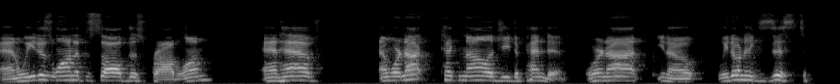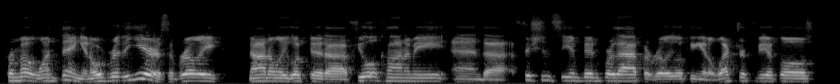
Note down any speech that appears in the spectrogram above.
And we just wanted to solve this problem, and have, and we're not technology dependent. We're not you know we don't exist to promote one thing. And over the years, have really not only looked at uh, fuel economy and uh, efficiency and been for that, but really looking at electric vehicles,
